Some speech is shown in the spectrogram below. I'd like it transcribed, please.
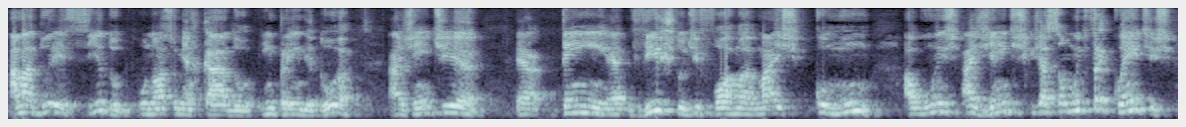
amadurecido o nosso mercado empreendedor, a gente é, tem é, visto de forma mais comum alguns agentes que já são muito frequentes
